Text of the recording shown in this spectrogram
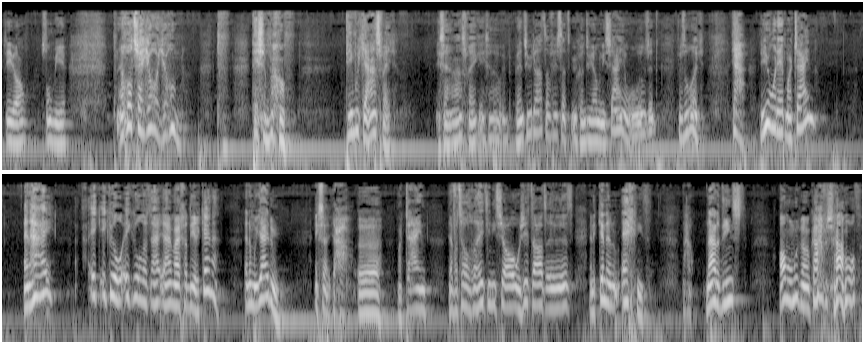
Zie je wel? Stond hier. En God zei, joh, Jeroen. Deze man, die moet je aanspreken. Ik zei, aanspreken? Ik zei, bent u dat? Of is dat, u kunt u helemaal niet zijn? Hoe is het? Verstoor ik. Ja, die jongen heet Martijn. En hij, ik, ik, wil, ik wil dat hij, mij gaat leren kennen. En dat moet jij doen. Ik zei, ja, uh, Martijn, ja, wat zal, heet hij niet zo, hoe zit dat? en ik kende hem echt niet. Nou, na de dienst, allemaal moet bij elkaar verzameld.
